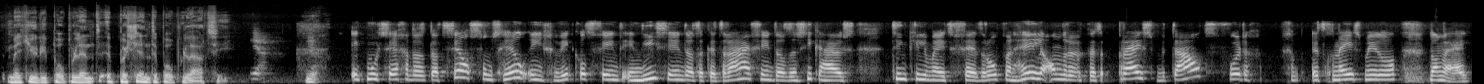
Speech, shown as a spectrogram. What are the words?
met jullie eh, patiëntenpopulatie? Ja. ja. Ik moet zeggen dat ik dat zelf soms heel ingewikkeld vind. In die zin dat ik het raar vind dat een ziekenhuis 10 kilometer verderop een hele andere prijs betaalt voor de, het geneesmiddel dan wij.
